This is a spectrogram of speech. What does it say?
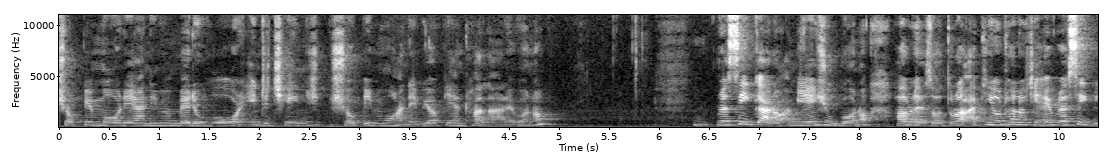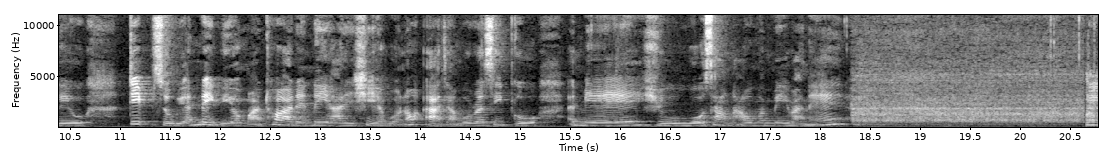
shopping mall တွေကနေ Meadow Hall interchange shopping mall ကနေပြီးတော့ပြန်ထွက်လာတယ်ပေါ့နော် receipt ကတော့အမြဲယူပေါ့နော်ဘာလို့လဲဆိုတော့သူတို့ကအပြင်ကိုထွက်လို့ရှိရင်အဲ့ receipt လေးကို tip ဆိုပြီးတော့နှိပ်ပြီးတော့မှထွက်ရတဲ့နေရာတွေရှိရပေါ့နော်အဲအကြောင့်မို့ receipt ကိုအမြဲယူဖို့ဆောင်တာကိုမမေ့ပါနဲ့ဒီ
